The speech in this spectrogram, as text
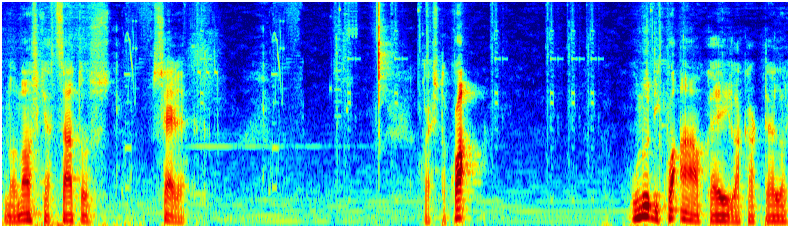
Non ho schiazzato select. Questo qua. Uno di qua. Ah, ok, la cartella.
